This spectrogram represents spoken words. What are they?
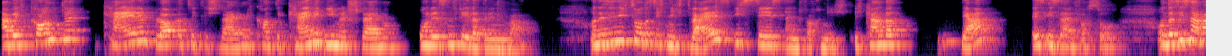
Aber ich konnte keinen Blogartikel schreiben, ich konnte keine E-Mail schreiben, ohne dass ein Fehler drin war. Und es ist nicht so, dass ich nicht weiß, ich sehe es einfach nicht. Ich kann da, ja, es ist einfach so. Und das ist aber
